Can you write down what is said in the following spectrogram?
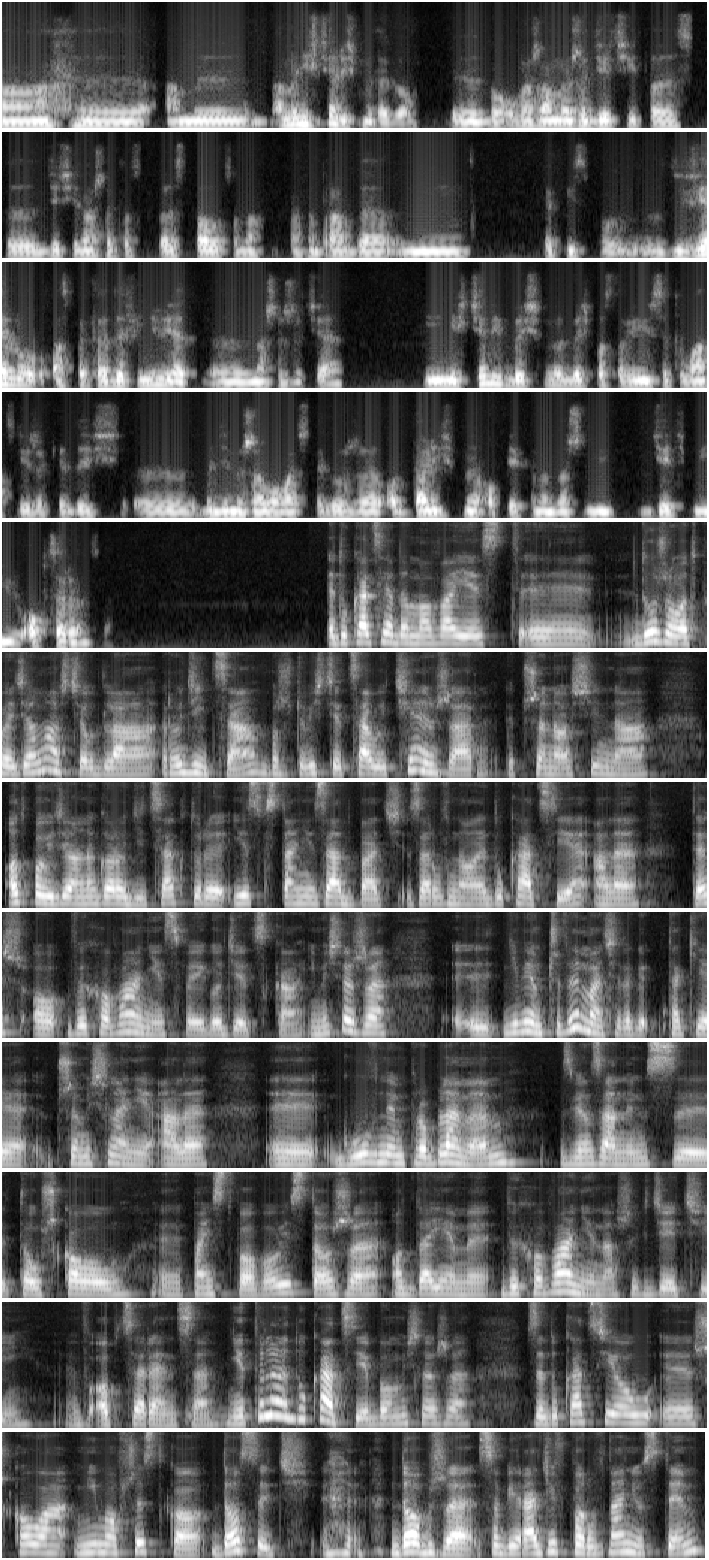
a, my, a my nie chcieliśmy tego, bo uważamy, że dzieci to jest, dzieci nasze to, to jest to, co na, tak naprawdę mm, w, jakiś, w wielu aspektach definiuje e, nasze życie i nie chcielibyśmy być postawieni w sytuacji, że kiedyś e, będziemy żałować tego, że oddaliśmy opiekę nad naszymi dziećmi w obce ręce. Edukacja domowa jest dużą odpowiedzialnością dla rodzica, bo rzeczywiście cały ciężar przenosi na odpowiedzialnego rodzica, który jest w stanie zadbać zarówno o edukację, ale też o wychowanie swojego dziecka. I myślę, że y, nie wiem, czy wy macie takie przemyślenie, ale y, głównym problemem związanym z tą szkołą y, państwową jest to, że oddajemy wychowanie naszych dzieci w obce ręce. Nie tyle edukację, bo myślę, że z edukacją szkoła mimo wszystko dosyć dobrze sobie radzi w porównaniu z tym,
